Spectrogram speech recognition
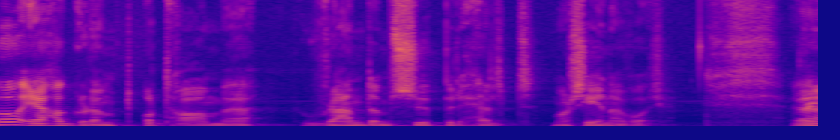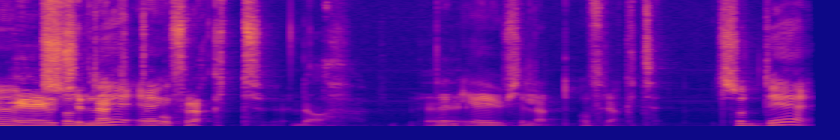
Og jeg har glemt å ta med random superheltmaskinen vår. Den er Eh, jo ikke lett å frakte, da. den er jo ikke lett å frakte. Så det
